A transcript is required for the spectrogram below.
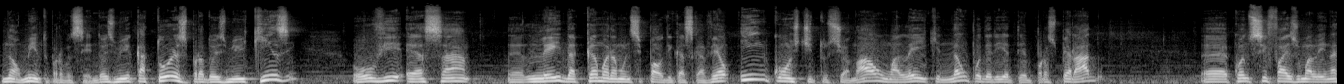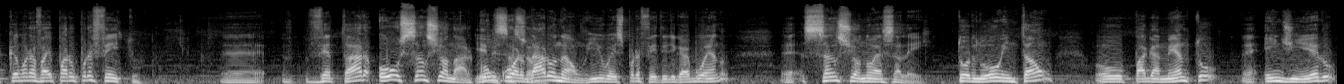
Não, minto para você. Em 2014 para 2015, houve essa é, lei da Câmara Municipal de Cascavel, inconstitucional, uma lei que não poderia ter prosperado. É, quando se faz uma lei na Câmara, vai para o prefeito é, vetar ou sancionar, concordar ou não. E o ex-prefeito Edgar Bueno é, sancionou essa lei. Tornou, então, o pagamento é, em dinheiro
